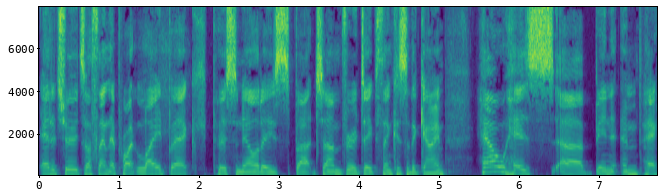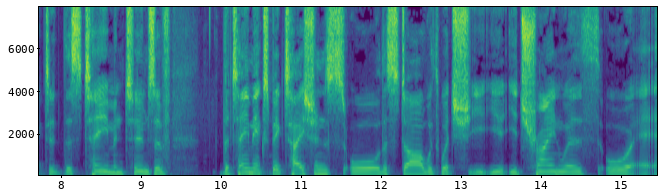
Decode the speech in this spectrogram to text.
attitudes. I think they're quite laid back personalities, but um, very deep thinkers of the game. How has uh, Ben impacted this team in terms of the team expectations or the style with which you, you train with, or uh,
